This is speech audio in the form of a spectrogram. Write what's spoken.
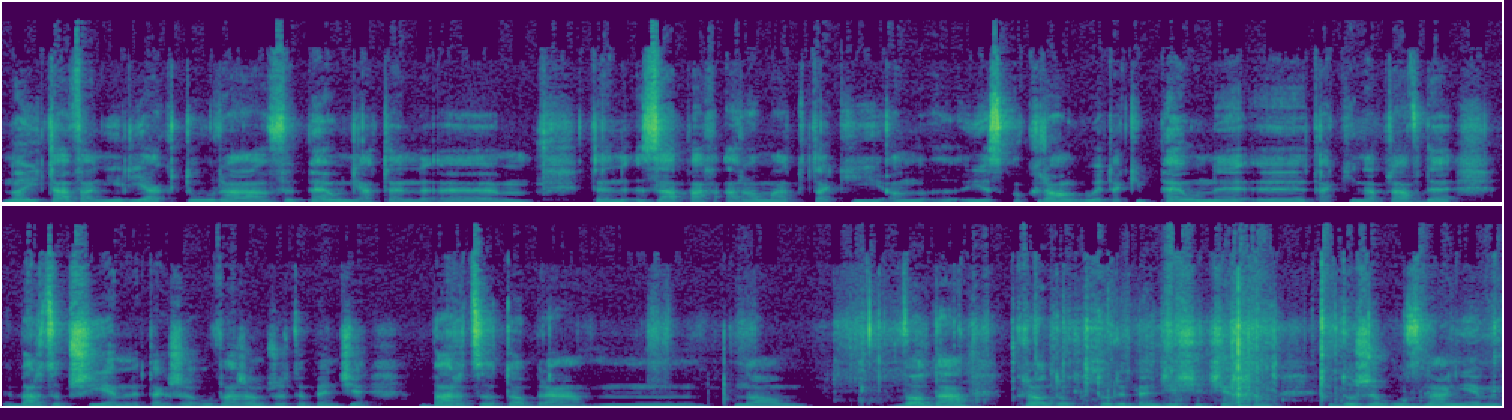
No i ta wanilia, która wypełnia ten, ten zapach, aromat, taki on jest okrągły, taki pełny, y, taki naprawdę bardzo przyjemny. Także uważam, że to będzie bardzo dobra mm, no, woda, produkt, który będzie się cieszył dużym uznaniem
